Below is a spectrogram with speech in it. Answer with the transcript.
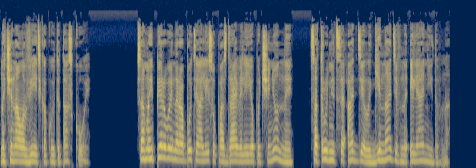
начинала веять какой-то тоской. Самые первые на работе Алису поздравили ее подчиненные, сотрудницы отдела Геннадьевна и Леонидовна.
